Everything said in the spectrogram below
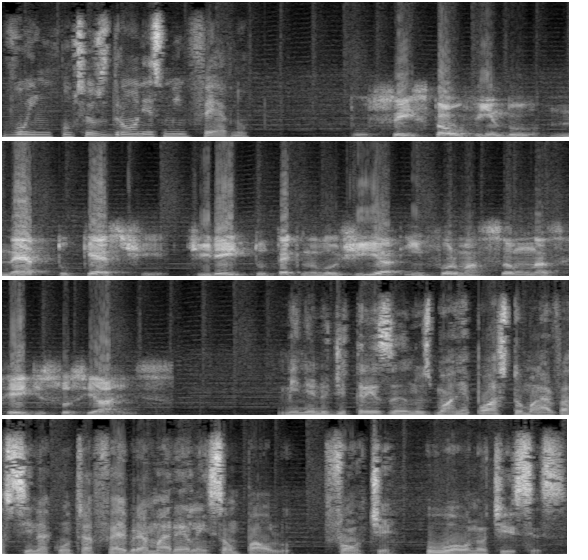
voem com seus drones no inferno. Você está ouvindo NetoCast Direito, Tecnologia e Informação nas redes sociais. Menino de 3 anos morre após tomar vacina contra a febre amarela em São Paulo. Fonte: UOL Notícias.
